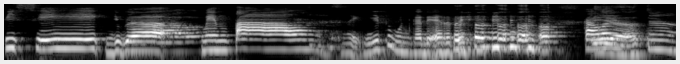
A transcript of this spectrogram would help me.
fisik juga mental, mental. gitu pun KDRT kalau iya. uh.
